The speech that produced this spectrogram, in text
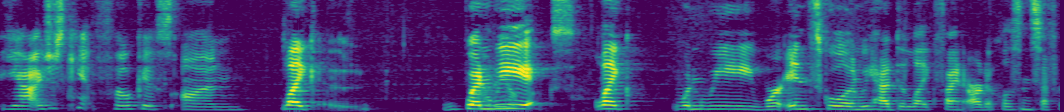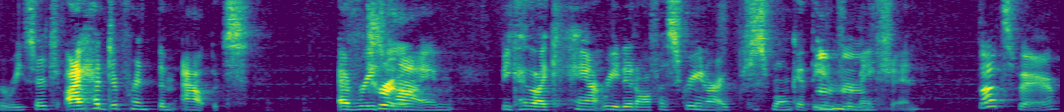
Yeah, I just can't focus on Like when we like when we were in school and we had to like find articles and stuff for research, I had to print them out every True. time because I can't read it off a screen or I just won't get the Mhm. information. That's fair.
